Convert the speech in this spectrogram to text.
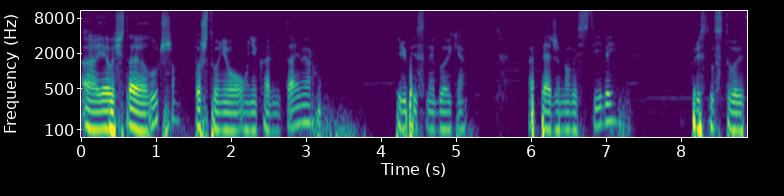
А, я его считаю лучшим, то, что у него уникальный таймер, переписанные блоки. Опять же, много стилей. Присутствует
